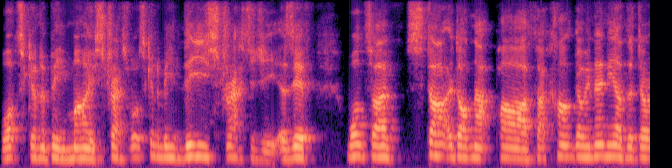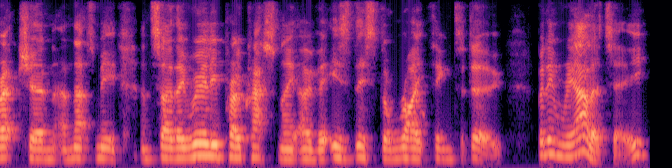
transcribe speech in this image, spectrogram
what's going to be my stress, what's going to be the strategy as if once i've started on that path i can't go in any other direction and that's me. And so they really procrastinate over is this the right thing to do? But in reality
